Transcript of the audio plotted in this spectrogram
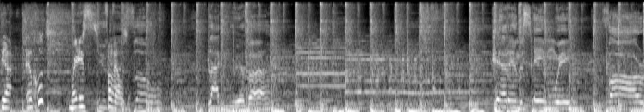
ja, heel goed. Maar eerst Van Velsen. like a river. Heading the same way forever.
